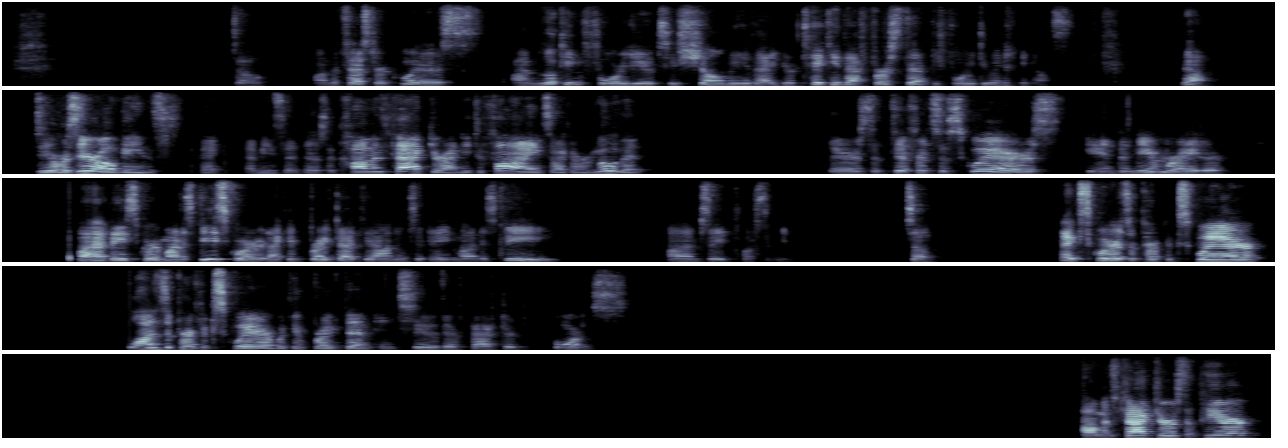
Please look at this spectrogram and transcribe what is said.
So on the test or quiz, I'm looking for you to show me that you're taking that first step before you do anything else. Now, zero over zero means, okay, that means that there's a common factor I need to find so I can remove it. There's a difference of squares in the numerator. If I have a squared minus b squared, I can break that down into a minus b times a plus b. So x squared is a perfect square. One is a perfect square. We can break them into their factored forms. Common factors appear.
